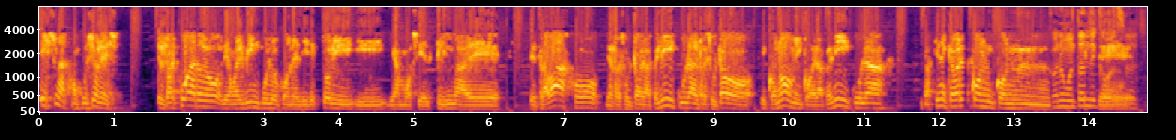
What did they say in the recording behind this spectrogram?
Es una conclusión, es el recuerdo, digamos, el vínculo con el director y, y, digamos, y el clima de, de trabajo, el resultado de la película, el resultado económico de la película, nos tiene que ver con, con, con un montón de Este, cosas.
